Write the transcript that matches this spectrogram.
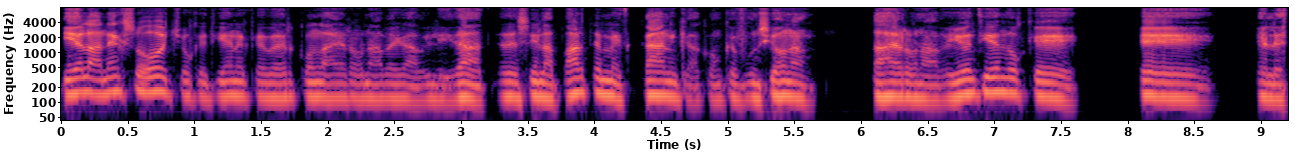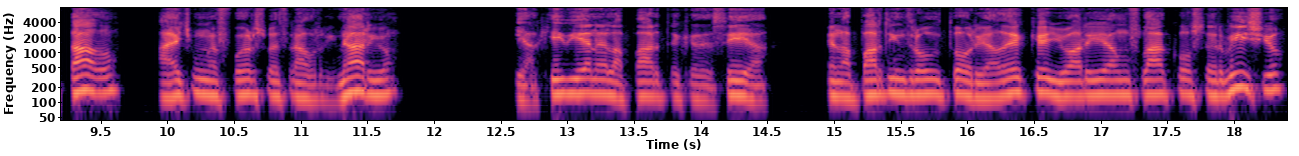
y el anexo 8 que tiene que ver con la aeronavegabilidad, es decir, la parte mecánica con que funcionan las aeronaves. Yo entiendo que el Estado ha hecho un esfuerzo extraordinario y aquí viene la parte que decía en la parte introductoria de que yo haría un flaco servicio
